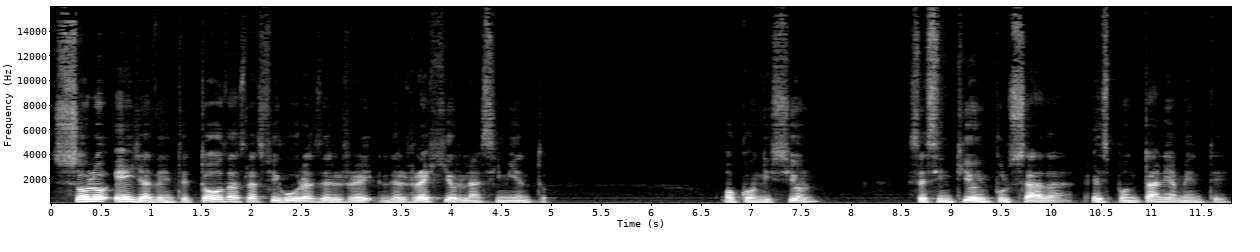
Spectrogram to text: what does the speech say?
solo ella de entre todas las figuras del, del regio nacimiento o condición, se sintió impulsada espontáneamente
